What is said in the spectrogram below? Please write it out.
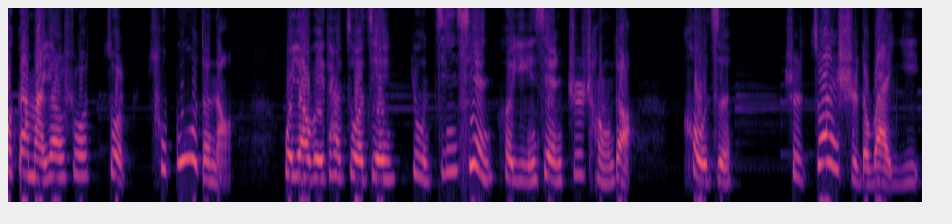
我干嘛要说做粗布的呢？我要为他做件用金线和银线织成的，扣子是钻石的外衣。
